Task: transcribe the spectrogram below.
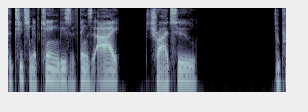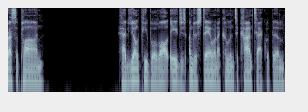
the teaching of King. These are the things that I try to impress upon, have young people of all ages understand when I come into contact with them.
